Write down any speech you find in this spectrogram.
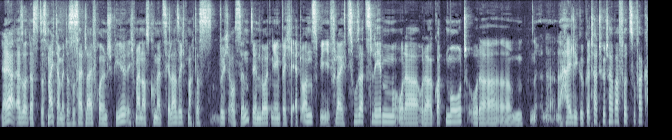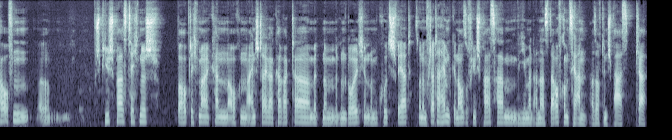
ja, ja, also das, das meine ich damit. Das ist halt Live-Rollenspiel. Ich meine, aus kommerzieller Sicht macht das durchaus Sinn, den Leuten irgendwelche Add-ons wie vielleicht Zusatzleben oder, oder God-Mode oder ähm, eine heilige Göttertöterwaffe zu verkaufen. Ähm, Spielspaß technisch behaupte ich mal, kann auch ein Einsteigercharakter mit einem, mit einem Dolch und einem Kurzschwert und einem Flatterhemd genauso viel Spaß haben wie jemand anders. Darauf kommt es ja an, also auf den Spaß. Klar,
